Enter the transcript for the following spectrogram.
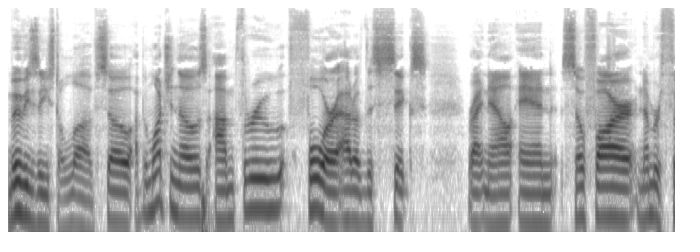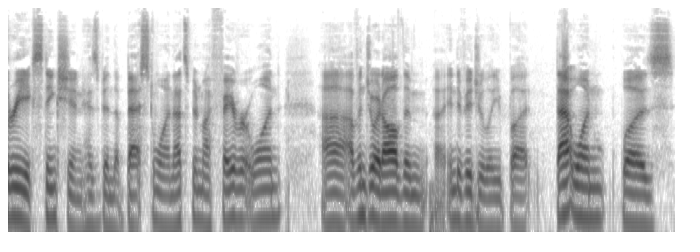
the movies I used to love. So I've been watching those. I'm through four out of the six right now, and so far, number three, Extinction, has been the best one. That's been my favorite one. Uh, I've enjoyed all of them uh, individually, but that one was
